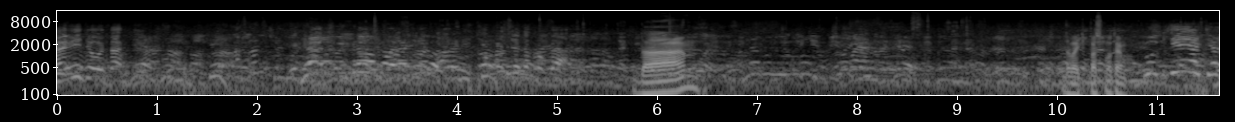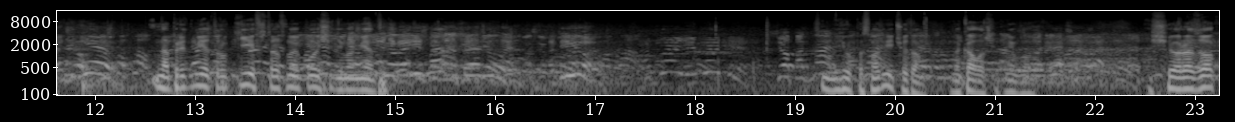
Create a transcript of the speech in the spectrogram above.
Я видел и так. Да. Давайте посмотрим. На предмет руки в штрафной площади момент. Ну, Юр, посмотри, что там. Накала чтоб не было. Еще разок.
